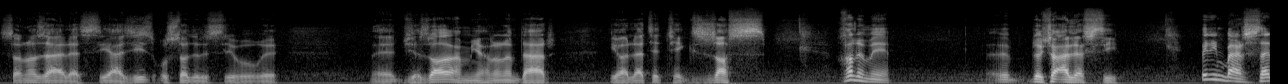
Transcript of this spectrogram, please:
ساناز علستی عزیز استاد رشته حقوق جزا هم هم در ایالت تگزاس. خانم دکتر علستی بریم بر سر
